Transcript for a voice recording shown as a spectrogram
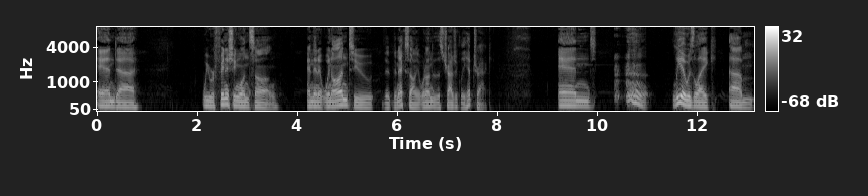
and uh, we were finishing one song, and then it went on to the, the next song. It went on to this Tragically Hip track, and Leah was like, um,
